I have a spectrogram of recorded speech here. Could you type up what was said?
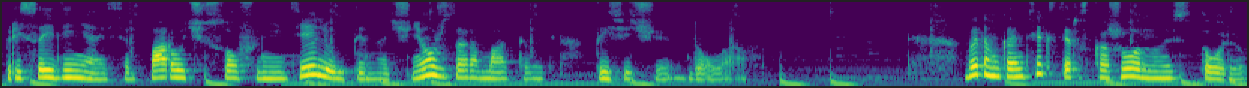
Присоединяйся пару часов в неделю, и ты начнешь зарабатывать тысячи долларов. В этом контексте расскажу одну историю.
